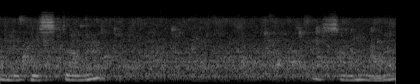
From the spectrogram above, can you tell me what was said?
Under his stomach some more.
